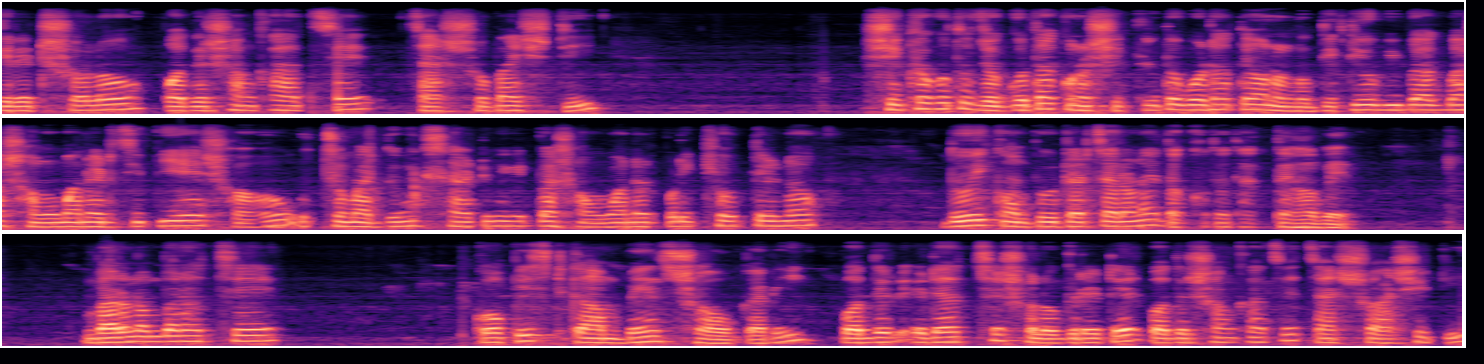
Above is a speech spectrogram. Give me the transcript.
গ্রেড ষোলো পদের সংখ্যা আছে চারশো বাইশটি। শিক্ষাগত যোগ্যতা কোনো স্বীকৃত বোর্ড হতে অনন্য দ্বিতীয় বিভাগ বা সমমানের জিপিএ সহ উচ্চ মাধ্যমিক সার্টিফিকেট বা সমমানের পরীক্ষা উত্তীর্ণ। দুই কম্পিউটার চালনায় দক্ষতা থাকতে হবে। বারো নম্বর হচ্ছে কপিস্ট কাম বেঞ্চ সহকারী। পদের, এটা হচ্ছে ষোলো গ্রেডের, পদের সংখ্যা আছে চারশো আশিটি।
